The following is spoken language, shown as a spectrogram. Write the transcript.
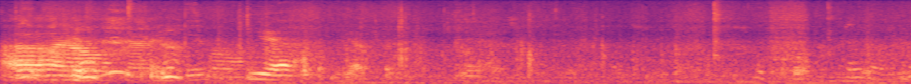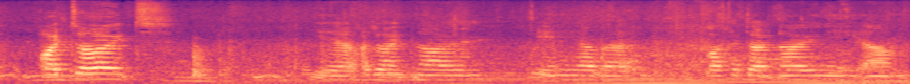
Um, yeah, yeah. I don't, yeah, I don't know any other, like I don't know any um,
